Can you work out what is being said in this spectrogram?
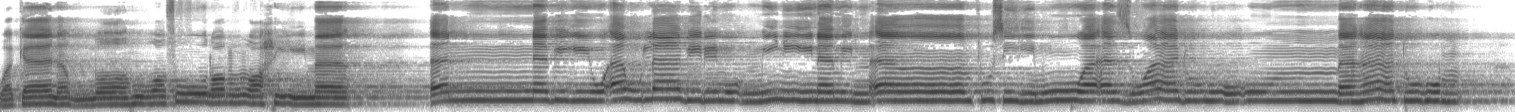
وكان الله غفورا رحيما. النبي أولى بالمؤمنين من أنفسهم وأزواجه أمهاتهم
